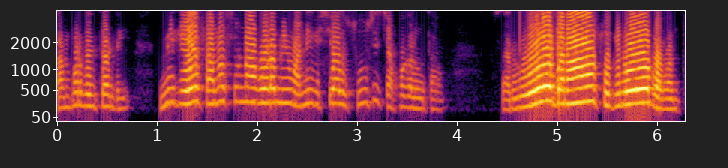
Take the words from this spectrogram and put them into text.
సంప్రదించండి. మీకు ఏ సమస్య ఉన్నా కూడా మేము అన్ని విషయాలు చూసి చెప్పగలుగుతాం. సర్వో జనా సుఖినో భవంతు.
